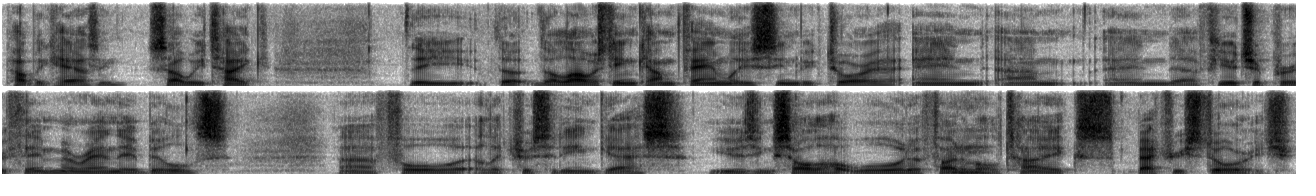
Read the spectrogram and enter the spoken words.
public housing. So we take the, the, the, lowest income families in Victoria and um, and uh, future proof them around their bills. Uh, for electricity and gas using solar hot water, photovoltaics, mm. battery storage.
